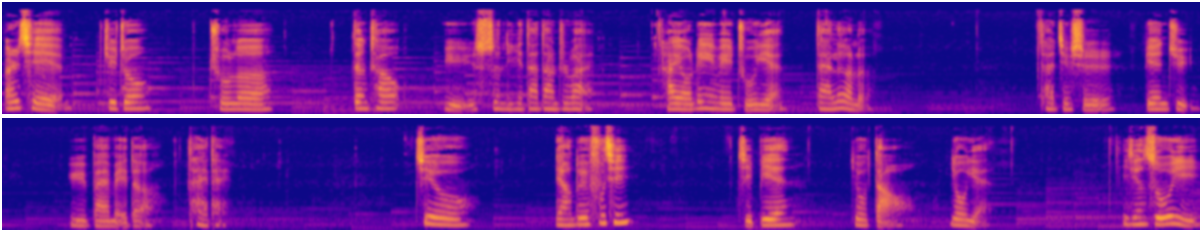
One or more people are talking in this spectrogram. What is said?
而且剧中除了。邓超与孙俪搭档之外，还有另一位主演戴乐乐，她就是编剧于白眉的太太。就两对夫妻，几编又导又演，已经足以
